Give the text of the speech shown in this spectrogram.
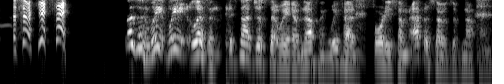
that's what you're saying? Listen, we we listen. It's not just that we have nothing. We've had forty some episodes of nothing.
